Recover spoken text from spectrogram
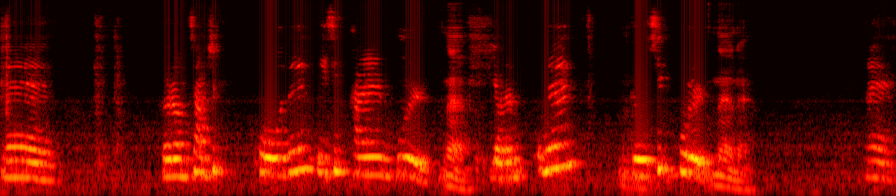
네. 그럼 30호는 28불, 네. 10호는 음, 그 10불. 네 네. 네.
